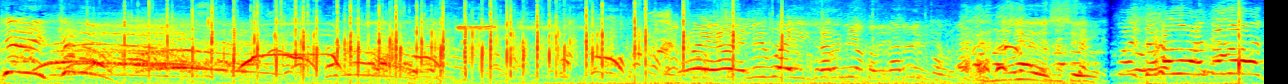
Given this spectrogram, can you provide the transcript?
Get it! Come on! Garminho, Garminho. Vai, jogador, jogador.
